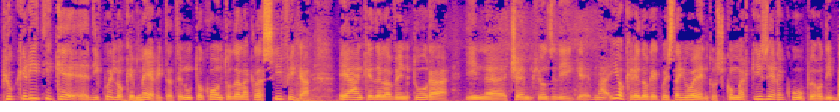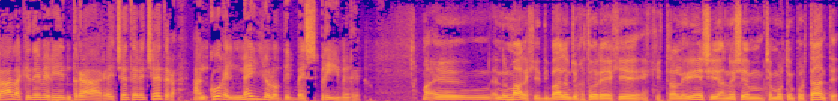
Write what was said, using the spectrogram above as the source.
più critiche eh, di quello che merita, tenuto conto della classifica e anche dell'avventura in eh, Champions League. Ma io credo che questa Juventus, con Marchisi in recupero, Di Bala che deve rientrare, eccetera, eccetera, ancora il meglio lo debba esprimere. Ma è, eh, è, normale che Dybala è un giocatore che, che tra le linee ci, a noi c'è, molto importante.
